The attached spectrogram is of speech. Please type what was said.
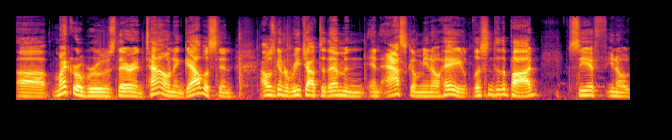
Uh, microbrews there in town in Galveston. I was going to reach out to them and, and ask them, you know, hey, listen to the pod, see if you know,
